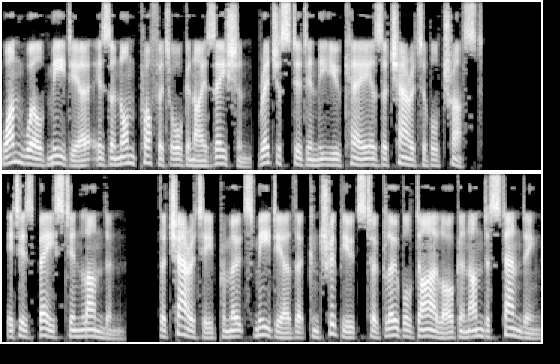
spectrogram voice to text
One World Media is a non-profit organisation, registered in the UK as a charitable trust. It is based in London. The charity promotes media that contributes to global dialogue and understanding,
